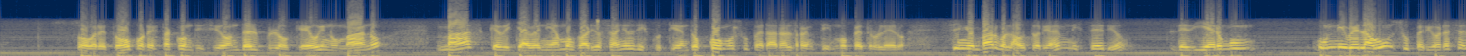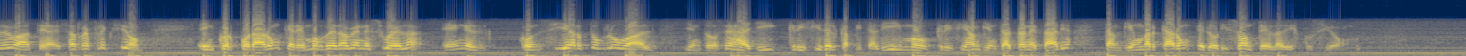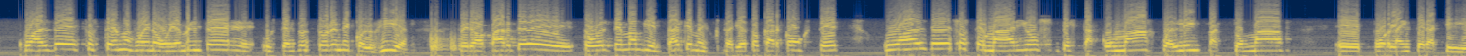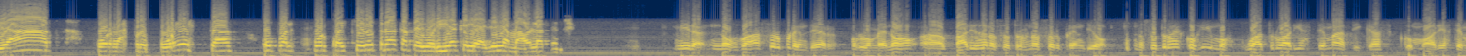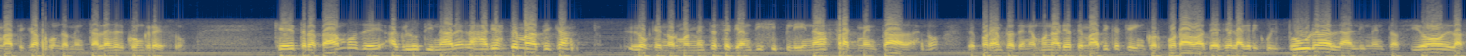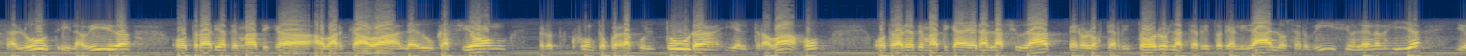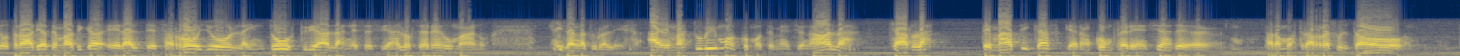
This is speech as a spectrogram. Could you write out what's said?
sobre todo por esta condición del bloqueo inhumano, más que ya veníamos varios años discutiendo cómo superar el rentismo petrolero. Sin embargo, las autoridades del ministerio le dieron un, un nivel aún superior a ese debate, a esa reflexión, e incorporaron Queremos ver a Venezuela en el concierto global y entonces allí crisis del capitalismo, crisis ambiental planetaria, también marcaron el horizonte de la discusión. ¿Cuál de estos temas? Bueno, obviamente usted es doctor en ecología, pero aparte de todo el tema ambiental que me gustaría tocar con usted, ¿cuál de esos temarios destacó más? ¿Cuál le impactó más eh, por la interactividad, por las propuestas o por, cualquier otra categoría que le haya llamado la atención? Mira, nos va a sorprender, por lo menos a varios de nosotros nos sorprendió. Nosotros escogimos cuatro áreas temáticas como áreas temáticas fundamentales del Congreso, que tratamos de aglutinar en las áreas temáticas lo que normalmente serían disciplinas fragmentadas, ¿no? por ejemplo, tenemos un área temática que incorporaba desde la agricultura, la alimentación, la salud y la vida, otra área temática abarcaba la educación, pero junto con la cultura y el trabajo. Otra área temática era la ciudad, pero los territorios, la territorialidad, los servicios, la energía. Y otra área temática era el desarrollo, la industria, las necesidades de los seres humanos y la naturaleza. Además tuvimos, como te mencionaba, las charlas temáticas que eran conferencias de, para mostrar resultados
